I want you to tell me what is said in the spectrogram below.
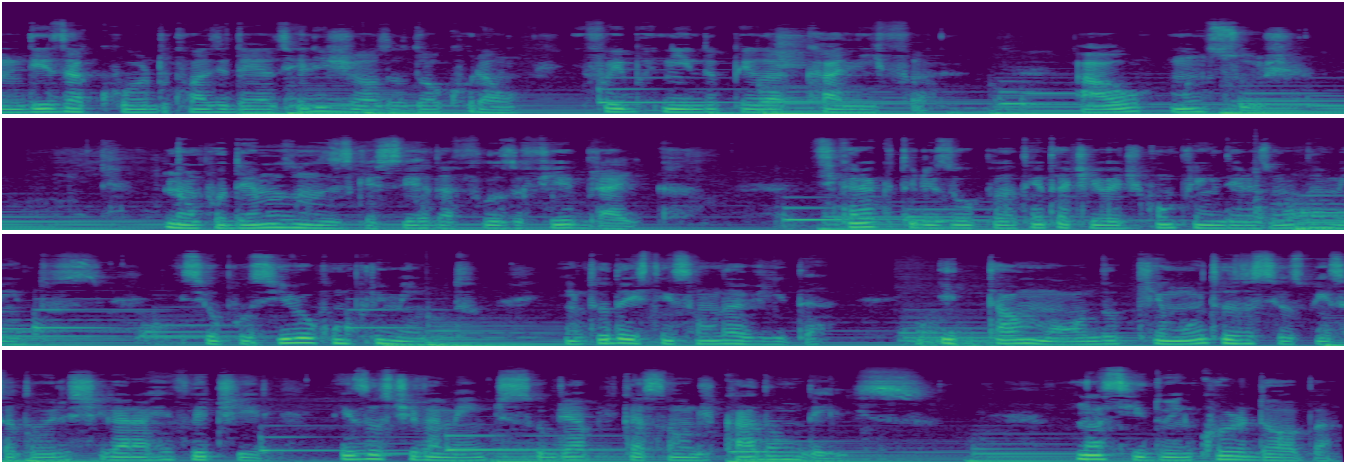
em desacordo com as ideias religiosas do Alcorão e foi banido pela califa Al-Mansur. Não podemos nos esquecer da filosofia hebraica. Se caracterizou pela tentativa de compreender os mandamentos e seu possível cumprimento em toda a extensão da vida, e tal modo que muitos dos seus pensadores chegaram a refletir exaustivamente sobre a aplicação de cada um deles. Nascido em Córdoba,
